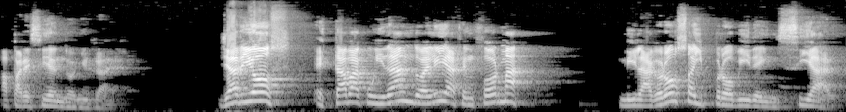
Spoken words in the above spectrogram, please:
apareciendo en Israel. Ya Dios estaba cuidando a Elías en forma milagrosa y providencial.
